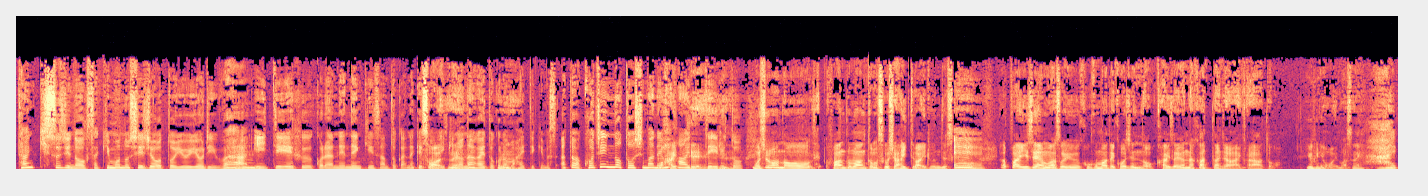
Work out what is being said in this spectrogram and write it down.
短期筋の先物市場というよりは、うん、ETF、これはね、年金さんとかね、結構、息の長いところも入ってきます、すねうん、あとは個人の投資までも入っていると。もちろんあの、ファンドなんかも少し入ってはいるんですけど、えー、やっぱり以前はそういう、ここまで個人の介在はなかったんじゃないかなと。いうふうに思いますね。はい。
